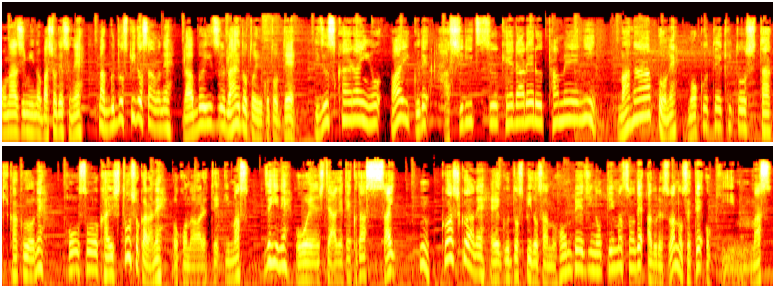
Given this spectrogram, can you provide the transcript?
おなじみの場所ですね。まあ、グッドスピードさんはね、ラブ伊豆ライドということで、伊豆スカイラインをバイクで走り続けられるために、マナーアップをね、目的とした企画をね、放送開始当初からね、行われています。ぜひね、応援してあげてください。うん、詳しくはね、えーグッドスピードさんのホームページに載っていますので、アドレスは載せておきます。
